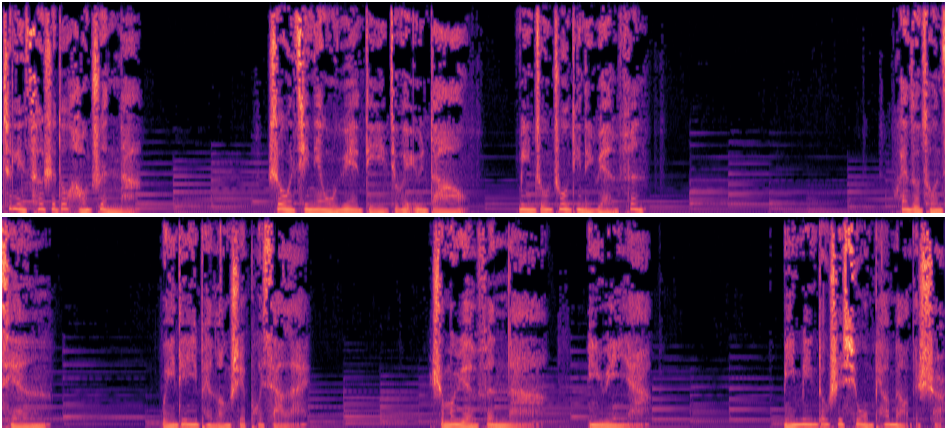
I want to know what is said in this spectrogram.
这里测试都好准呐！说我今年五月底就会遇到命中注定的缘分。换做从前，我一定一盆冷水泼下来。什么缘分呐，命运呀，明明都是虚无缥缈的事儿。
